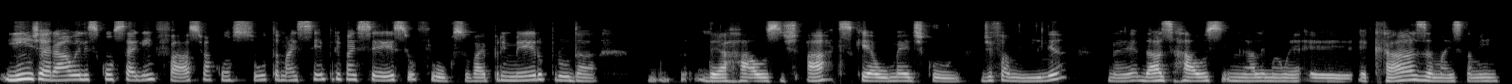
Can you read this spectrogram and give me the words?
E, em geral, eles conseguem fácil a consulta, mas sempre vai ser esse o fluxo. Vai primeiro para o da der House Arts, que é o médico de família, né? Das Haus em alemão é, é, é, casa, mas também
